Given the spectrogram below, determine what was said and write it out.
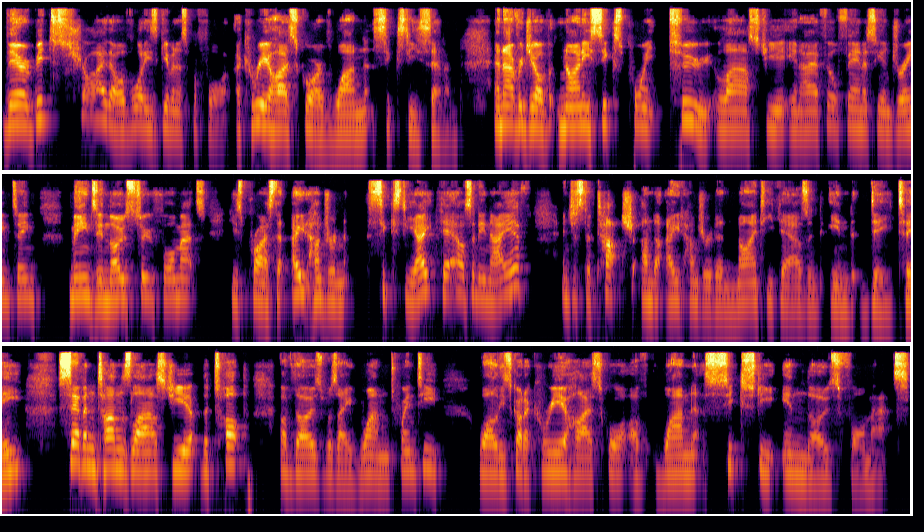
They're a bit shy, though, of what he's given us before a career high score of 167, an average of 96.2 last year in AFL Fantasy and Dream Team means in those two formats, he's priced at 868,000 in AF and just a touch under 890,000 in DT. Seven tons last year. The top of those was a 120 while he's got a career high score of 160 in those formats.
